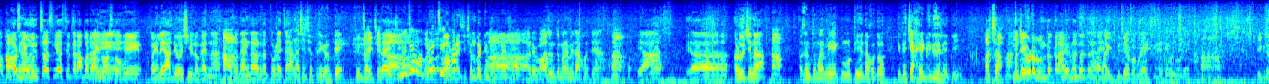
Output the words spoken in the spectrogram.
हा, पण ही उंच असली असती तर आपण राहिलो आणि असतो. हे पहिले आदिवासी लोक आहेत ना हा. दांडा अर्धा तोडायचा आणि अशी छत्री घेऊन ते ती जायची. जायची. हा, म्हणजे बरोबर. वापरायची? का? वापरायची शंभर टक्के हा, वापरायची. अरे वा. अजून तुम्हाला मी दाखवते या हा अळूची ना हा. अजून तुम्हाला मी एक मोठी हे दाखवतो की त्याची हाईट किती झाली आहे ती? अच्छा म्हणजे एवढं रुंद तर आहे रुंद तर आहे. हाईट किती आहे बघूया. हाईट किती आहे ते पण बघूया. हा. इकडे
